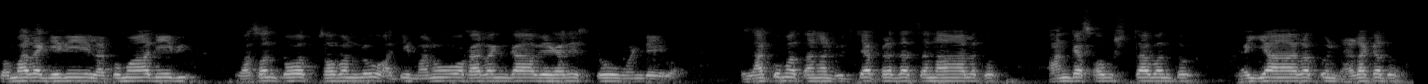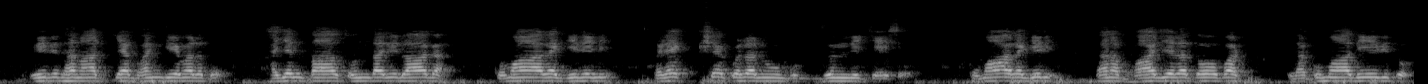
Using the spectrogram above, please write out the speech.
కుమరగిరి లకుమాదేవి వసంతోత్సవంలో అతి మనోహరంగా విహరిస్తూ ఉండేవారు. లకుమ తన నృత్య ప్రదర్శనాలతో అంగ సౌష్ఠవంతో వయ్యారపు నడకదు వివిధ నాట్య భంగిమలతో అజంతా సుందరిలాగా కుమారగిరిని ప్రేక్షకులను ముగ్ధుల్ని చేసే. కుమారగిరి తన భార్యలతో పాటు లకుమాదేవితో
